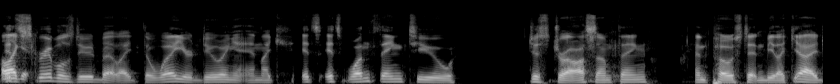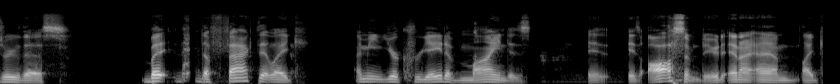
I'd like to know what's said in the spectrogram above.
I like it's it. scribbles, dude, but like the way you're doing it, and like it's it's one thing to just draw something and post it and be like, yeah, I drew this, but the fact that like, I mean, your creative mind is is, is awesome, dude, and I am like,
